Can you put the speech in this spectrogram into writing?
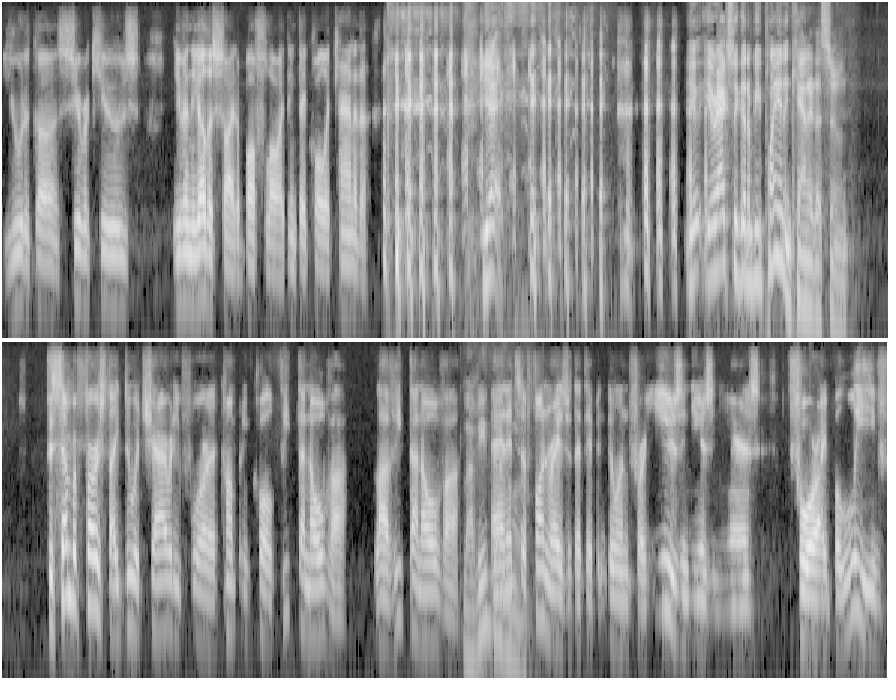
Utica, Syracuse, even the other side of Buffalo. I think they call it Canada. yeah, you, are actually going to be playing in Canada soon. December first, I do a charity for a company called Vita Nova, La Vita Nova, La and Nova. it's a fundraiser that they've been doing for years and years and years for, I believe,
